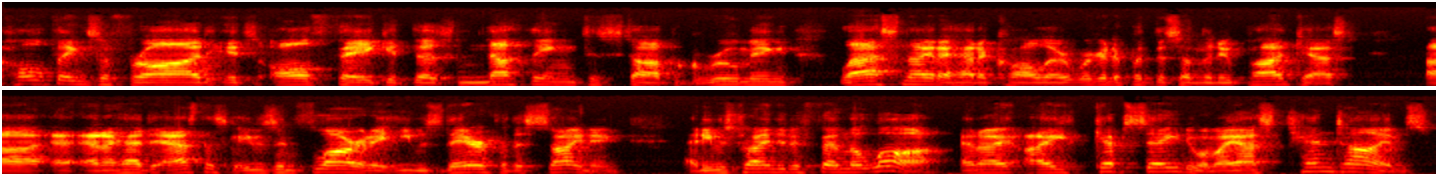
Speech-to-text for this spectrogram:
Whole thing's a fraud. It's all fake. It does nothing to stop grooming. Last night I had a caller. We're going to put this on the new podcast. Uh, and I had to ask this guy. He was in Florida. He was there for the signing, and he was trying to defend the law. And I, I kept saying to him, I asked 10 times,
